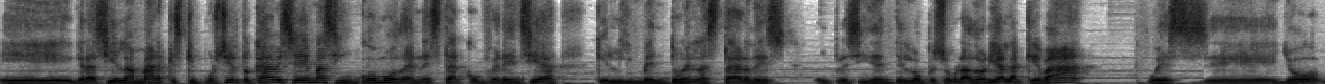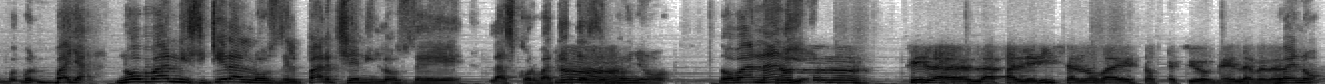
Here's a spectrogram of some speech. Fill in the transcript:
eh, Graciela Márquez, que por cierto cada vez se ve más incómoda en esta conferencia que le inventó en las tardes el presidente López Obrador y a la que va, pues eh, yo, vaya, no van ni siquiera los del parche ni los de las corbatitas No. de moño, no va nadie. No, no, no. Sí, la, la paleriza no va a esta ocasión, ¿eh? la verdad. Bueno,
